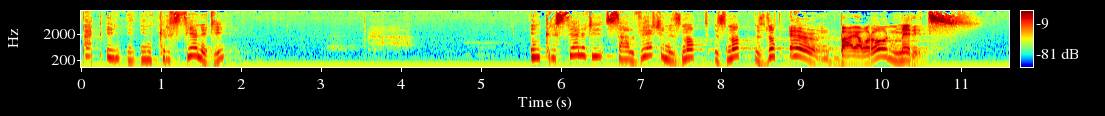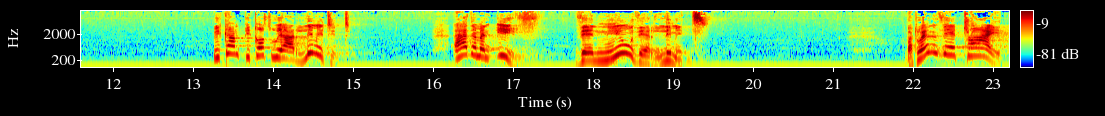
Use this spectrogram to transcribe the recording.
But in, in Christianity, in Christianity, salvation is not, is, not, is not earned by our own merits. We can't because we are limited. Adam and Eve, they knew their limits. But when they tried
